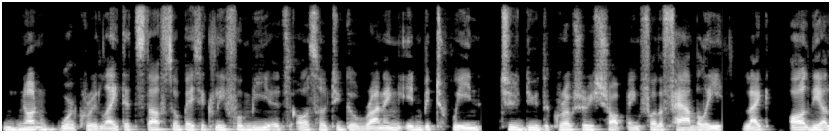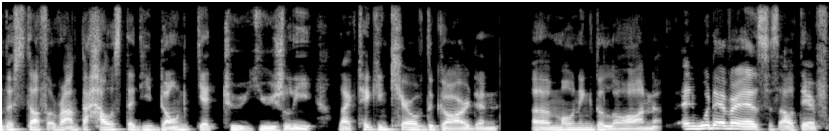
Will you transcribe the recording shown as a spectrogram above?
non-work related stuff. So basically for me, it's also to go running in between to do the grocery shopping for the family, like all the other stuff around the house that you don't get to usually, like taking care of the garden, uh, mowing the lawn, and whatever else is out there. F-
